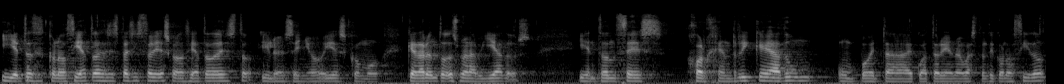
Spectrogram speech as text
y entonces conocía todas estas historias, conocía todo esto y lo enseñó y es como quedaron todos maravillados. Y entonces Jorge Enrique Adum, un poeta ecuatoriano bastante conocido,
